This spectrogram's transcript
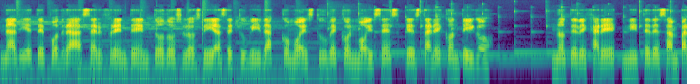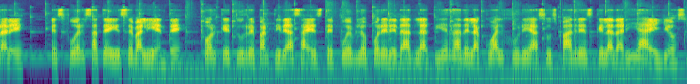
Nadie te podrá hacer frente en todos los días de tu vida, como estuve con Moisés, estaré contigo. No te dejaré, ni te desampararé. Esfuérzate y sé valiente, porque tú repartirás a este pueblo por heredad la tierra de la cual juré a sus padres que la daría a ellos.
